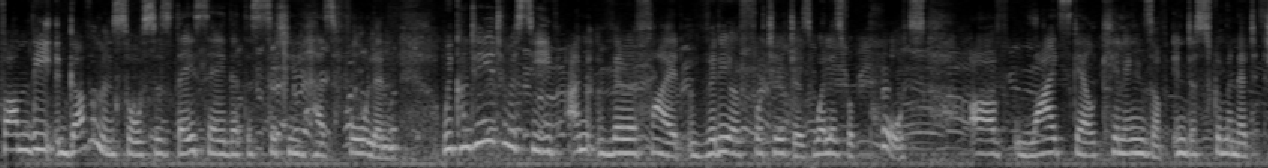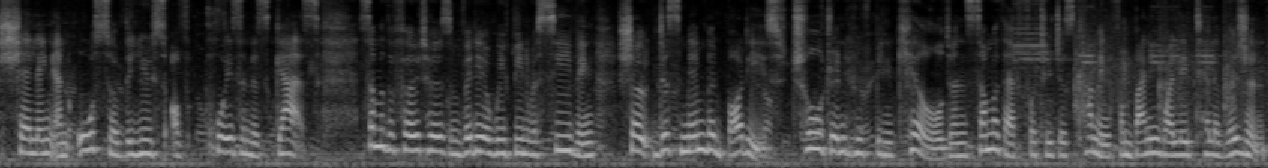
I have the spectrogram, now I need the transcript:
From the government sources, they say that the city has fallen. We continue to receive unverified video footage as well as reports of wide scale killings, of indiscriminate shelling, and also the use of poisonous gas. Some of the photos and video we've been receiving show dismembered bodies, children who've been killed, and some of that footage is coming from Bani Walid television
